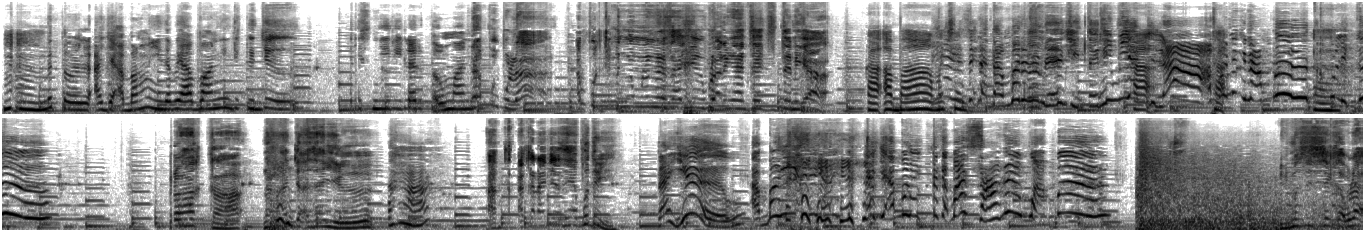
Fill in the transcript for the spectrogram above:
Mm-mm, betul. Ajak abang ni. Tapi abang ni dia kerja. Dia sendirilah dekat rumah ni. Kenapa pula? Apa kena mengena saya pula dengan cerita ni kak? Tak abang macam Saya nak tambah dalam dalam cerita ni. Biar je lah. Abang Tak. ni kenapa? Tak Ah. boleh ke? Kalau akak nak ajak saya, Ha? ak akan ajak saya Putri. Raya. Abang ni ajak abang dekat pasar ke? Buat apa? Bila masa saya cakap pula,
